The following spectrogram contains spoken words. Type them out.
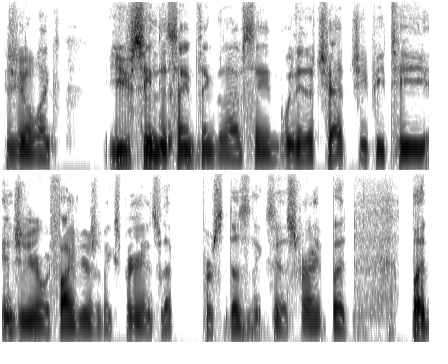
Because, you know, like you've seen the same thing that I've seen. We need a ChatGPT engineer with five years of experience. That person doesn't exist, right? But, but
